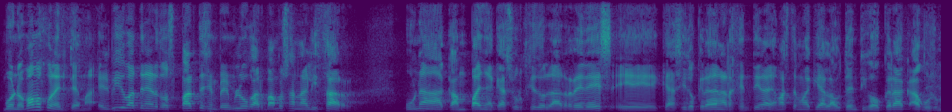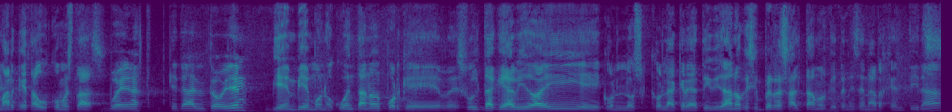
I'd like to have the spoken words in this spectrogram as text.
Bueno, vamos con el tema. El vídeo va a tener dos partes. En primer lugar, vamos a analizar una campaña que ha surgido en las redes, eh, que ha sido creada en Argentina. Además, tengo aquí al auténtico crack, Agus Márquez. Agus, ¿cómo estás? Buenas, ¿qué tal? ¿Todo bien? Bien, bien. Bueno, cuéntanos, porque resulta que ha habido ahí, eh, con, los, con la creatividad ¿no? que siempre resaltamos que tenéis en Argentina,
